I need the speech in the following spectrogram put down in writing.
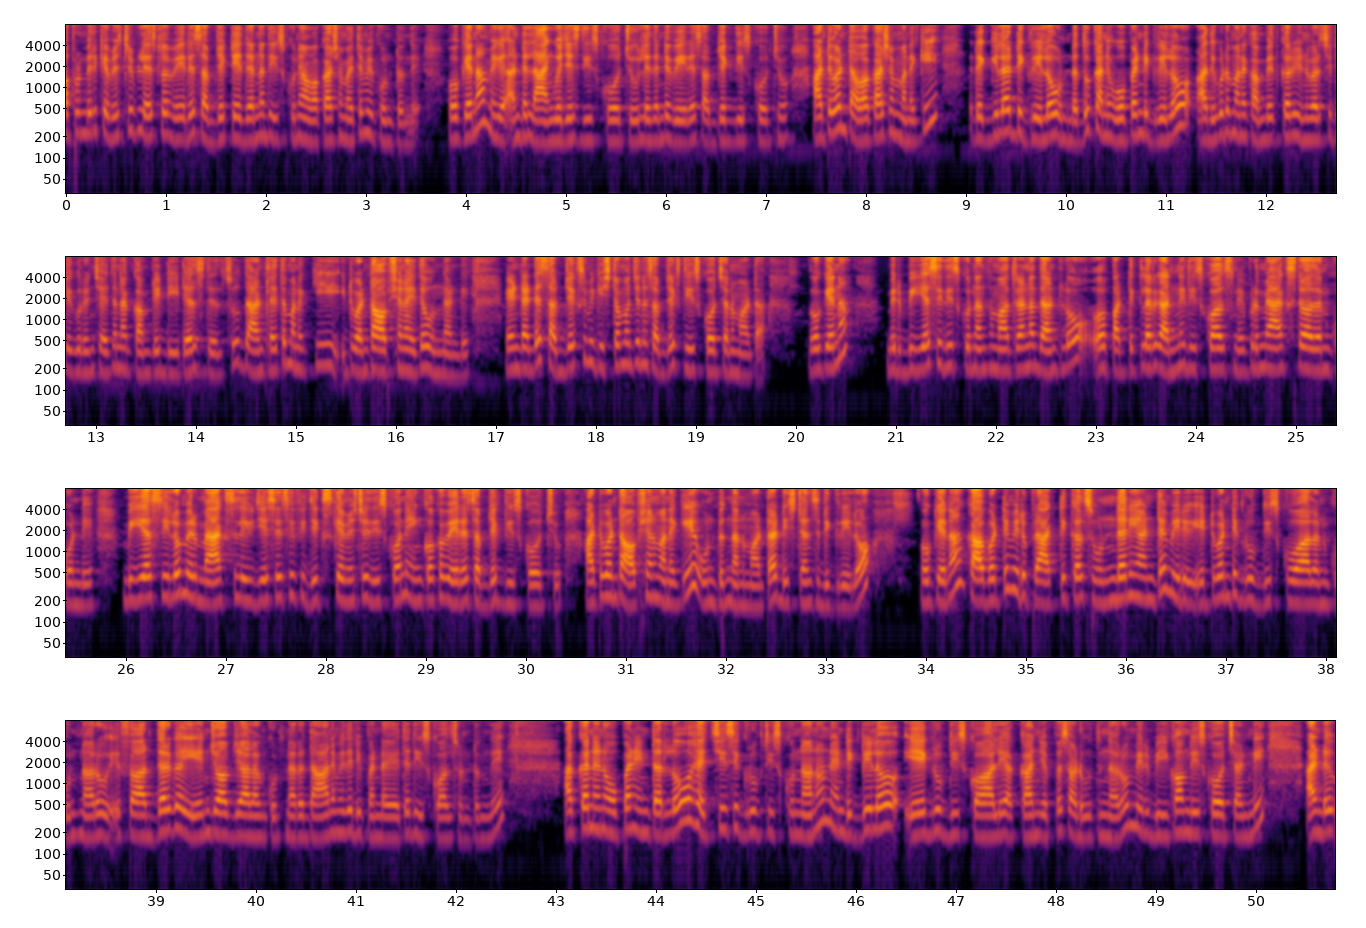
అప్పుడు మీరు కెమిస్ట్రీ ప్లేస్లో వేరే సబ్జెక్ట్ ఏదైనా తీసుకునే అవకాశం అయితే మీకు ఉంటుంది. ఓకేనా? మీకు అంటే లాంగ్వేజెస్ తీసుకోవచ్చు లేదంటే వేరే సబ్జెక్ట్ తీసుకోవచ్చు. అటువంటి అవకాశం మనకి రెగ్యులర్ డిగ్రీలో ఉండదు. కానీ ఓపెన్ డిగ్రీలో అది కూడా మనకి అంబేద్కర్ యూనివర్సిటీ గురించి అయితే నాకు కంప్లీట్ డీటెయిల్స్ తెలుసు. దాంట్లో అయితే మనకి ఇటువంటి ఆప్షన్ అయితే ఉందండి. ఏంటంటే సబ్జెక్ట్స్ మీకు ఇష్టం వచ్చిన సబ్జెక్ట్స్ తీసుకోవచ్చు అనమాట ఓకేనా? మీరు బీఎస్సీ తీసుకున్నంత మాత్రాన దాంట్లో పర్టికులర్గా అన్నీ తీసుకోవాల్సినవి. ఇప్పుడు మ్యాథ్స్ రాదనుకోండి బీఎస్సీలో మీరు మ్యాథ్స్ లీవ్ చేసేసి ఫిజిక్స్ కెమిస్ట్రీ తీసుకొని ఇంకొక వేరే సబ్జెక్ట్ తీసుకోవచ్చు. అటువంటి ఆప్షన్ మనకి ఉంటుందన్నమాట డిస్టెన్స్ డిగ్రీలో ఓకేనా? కాబట్టి మీరు ప్రాక్టికల్స్ ఉండని అంటే మీరు ఎటువంటి గ్రూప్ తీసుకోవాలనుకుంటున్నారు ఫర్దర్గా ఏం జాబ్ చేయాలనుకుంటున్నారో దాని మీద డిపెండ్ అయితే తీసుకోవాల్సి ఉంటుంది. అక్క నేను ఓపెన్ ఇంటర్లో హెచ్ఈసి గ్రూప్ తీసుకున్నాను. నేను డిగ్రీలో ఏ గ్రూప్ తీసుకోవాలి అక్క అని చెప్పేసి అడుగుతున్నారు. మీరు బీకామ్ తీసుకోవచ్చండి. అండ్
